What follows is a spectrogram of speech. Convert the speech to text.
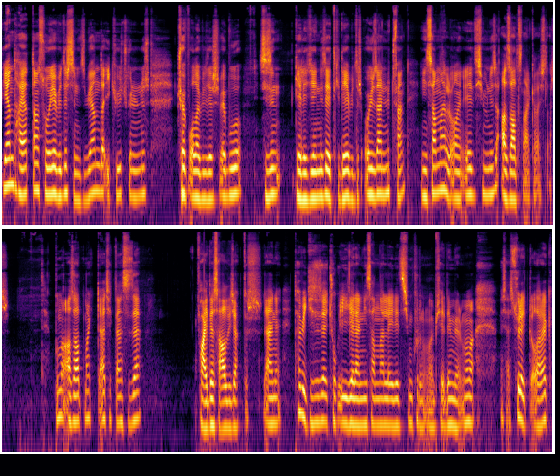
bir anda hayattan soğuyabilirsiniz. Bir anda 2-3 gününüz çöp olabilir ve bu sizin geleceğinizi etkileyebilir. O yüzden lütfen insanlarla olan iletişiminizi azaltın arkadaşlar. Bunu azaltmak gerçekten size fayda sağlayacaktır. Yani tabii ki size çok iyi gelen insanlarla iletişim kurun ona bir şey demiyorum ama mesela sürekli olarak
